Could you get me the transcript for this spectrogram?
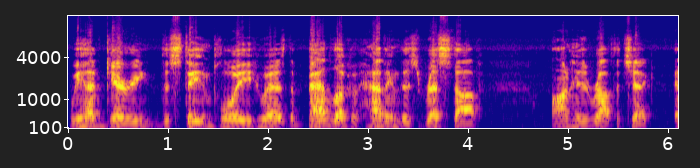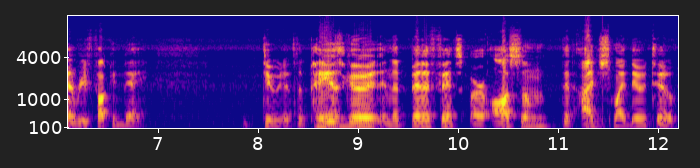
We have Gary, the state employee who has the bad luck of having this rest stop on his route to check every fucking day. Dude, if the pay is good and the benefits are awesome, then I just might do it too.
